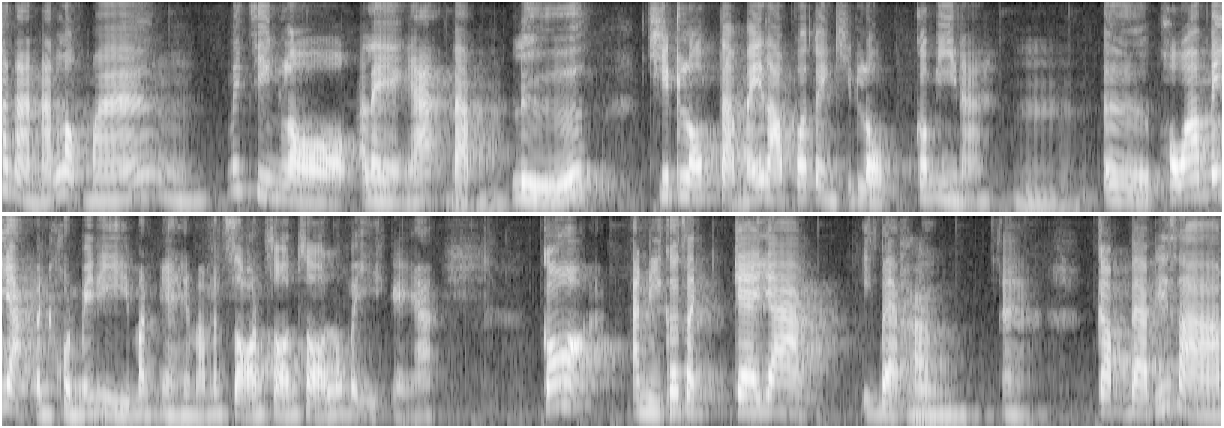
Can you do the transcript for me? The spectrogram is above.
ขนาดนั้นหรอกมั้งไม่จริงหรอกอะไรอย่างเงี้ย แบบอือฮึหรือคิดลบแต่ไม่รับว่าตัวเองคิดลบก็มีนะอืมเออ เพราะว่าไม่อยากเป็นคนไม่ดีมันเนี่ยเห็นไหมมันซ้อนซ้อนซ้อนลงไปอีกอย่างเงี้ยก็อันนี้ก็จะแก้ยากอีกแบบหนึ่งอะกับแบบที่สาม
